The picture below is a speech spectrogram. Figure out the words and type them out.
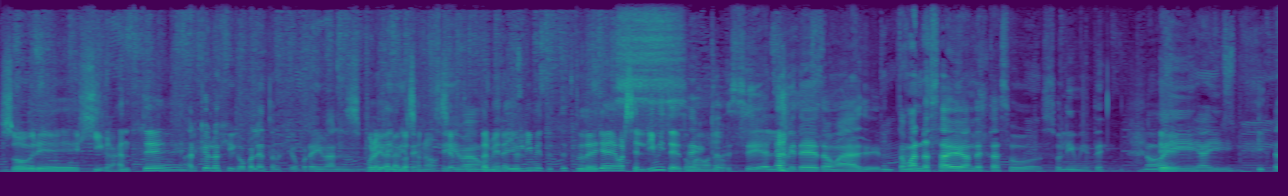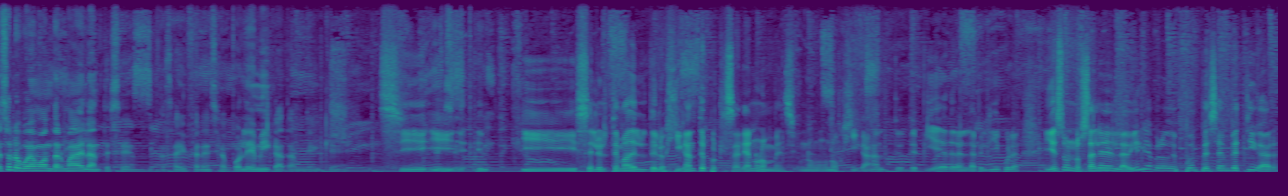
sobre gigantes? Arqueológico, paleontológico, por ahí va el Por ahí va la cosa, ¿no? También hay un límite, te- te- debería llamarse el límite de Tomás, ¿o ¿no? Sí, el límite de Tomás. Tomás no sabe dónde está su, su límite. No, Eh, Ahí- Eso lo podemos andar más adelante, sí, esa diferencia polémica también que Sí, y- y salió el tema del- de, los gigantes porque salían unos, unos, unos gigantes de piedra en la película y eso no salen en la Biblia, pero después empecé a investigar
